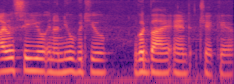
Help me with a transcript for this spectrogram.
I will see you in a new video. Goodbye and take care.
